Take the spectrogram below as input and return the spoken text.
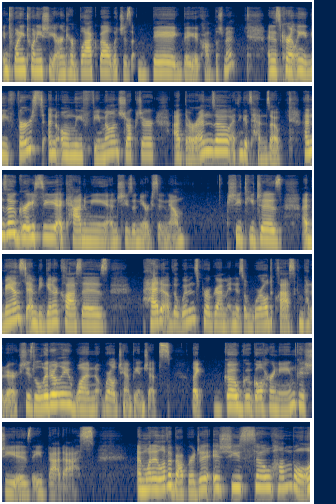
In 2020, she earned her black belt, which is a big, big accomplishment, and is currently the first and only female instructor at the Renzo, I think it's Henzo, Henzo Gracie Academy, and she's in New York City now. She teaches advanced and beginner classes head of the women's program and is a world class competitor. She's literally won world championships. Like, go Google her name because she is a badass. And what I love about Bridget is she's so humble.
